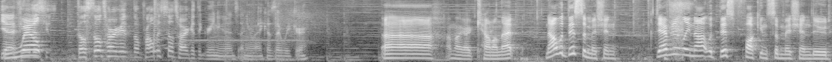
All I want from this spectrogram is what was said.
Yeah, Well- just- they'll still target. They'll probably still target the green units anyway because they're weaker. Uh, I'm not gonna count on that. Not with this submission. Definitely not with this fucking submission, dude.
